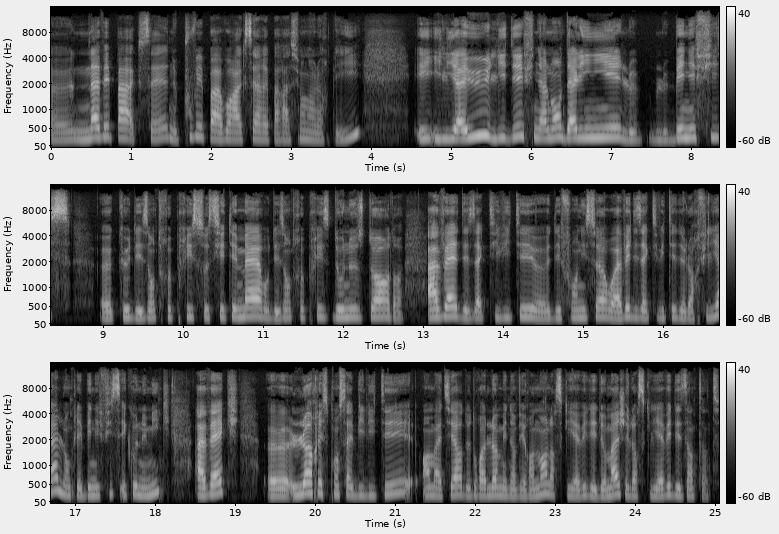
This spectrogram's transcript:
euh, n'avaient pas accès, ne pouvaient pas avoir accès à réparation dans leur pays. Et il y a eu l'idée finalement d'aligner le, bénéfice euh, que des entreprises sociétés mères ou des entreprises donneuses d'ordre avaient des activités des fournisseurs ou avaient des activités de leurs filiales, donc les bénéfices économiques, avec euh, leur responsabilité en matière de droits de l'homme et d'environnement lorsqu'il y avait des dommages et lorsqu'il y avait des atteintes.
